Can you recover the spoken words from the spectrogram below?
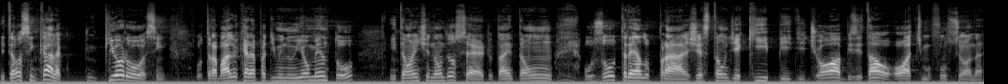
Então, assim, cara, piorou, assim. O trabalho que era para diminuir aumentou. Então a gente não deu certo, tá? Então usou o Trello para gestão de equipe, de jobs e tal, ótimo, funciona.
